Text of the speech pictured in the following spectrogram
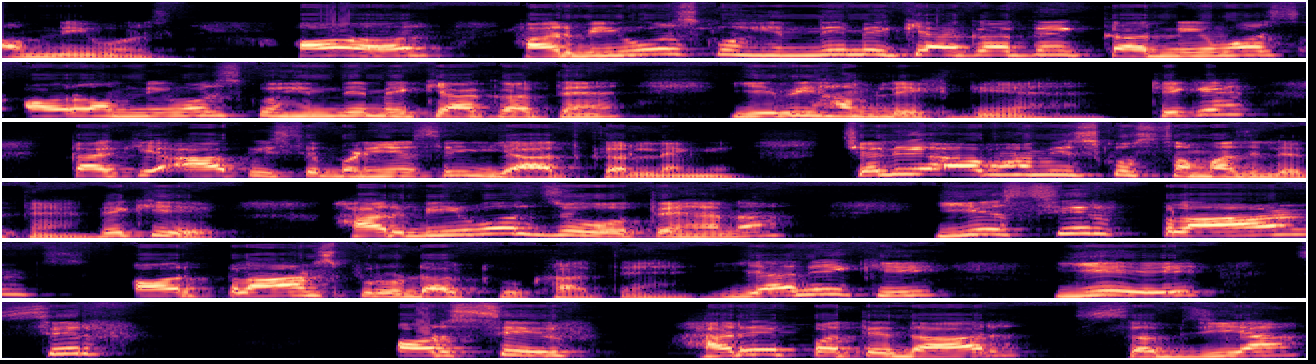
ऑमनीवर्स और हार्बीवर्स को हिंदी में क्या कहते हैं? कार्निवर्स और ऑमनीवर्स को हिंदी में क्या कहते हैं? ये भी हम लिख दिए हैं, ठीक है? ताकि आप इसे बढ़िया से याद कर लेंगे। चलिए अब हम इसको समझ लेते हैं। देखिए हार्बीवर जो होते हैं ना, ये सिर्फ़ प्लांट्स और प्लांट्स प्रोडक्ट को खाते हैं। यानी कि ये सिर्फ़ और सिर्फ़ हरे पत्तेदार सब्ज़ियाँ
